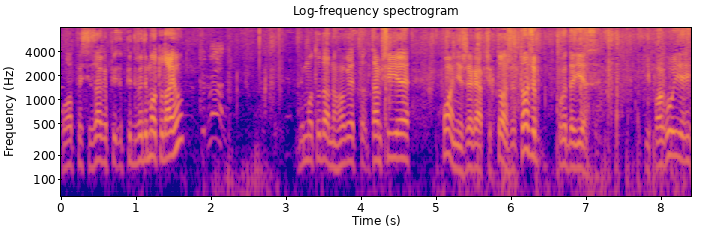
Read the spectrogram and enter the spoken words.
В описі. Зараз підведемо туди його? Йдемо туди, на горі. Там ще є поні жеребчик, теж продається. І парує.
